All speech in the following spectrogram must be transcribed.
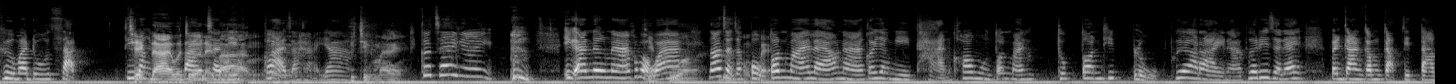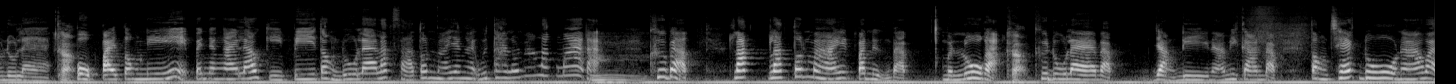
คือมาดูสัตว์ที่เช็คบางได้ว่าเจออะไรชนิดบ้างก็อาจจะหายากพี่เจ๋งมากเลยก็ใช่ไง อีกอันนึงนะเขาบอกว่าเก็บตัวนอกจากจะปลูกของแปลกต้นไม้แล้วนะ ก็ยังมีฐานข้อมูลต้นไม้ทุกทุกต้นที่ปลูกเพื่ออะไรนะ เพื่อที่จะได้เป็นการกำกับติดตามดูแลครับปลูกไปตรงนี้เป็นยังไงแล้วกี่ปีต้องดูแลรักษาต้นไม้ยังไงอุ้ยตายแล้วน่ารักมากอะ่ะอืมคือแบบรักรักต้นไม้ประหนึ่งแบบเหมือนลูกอะ่ะครับคือดูแลแบบ อย่างดีนะมีการแบบต้องเช็คดูนะว่า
